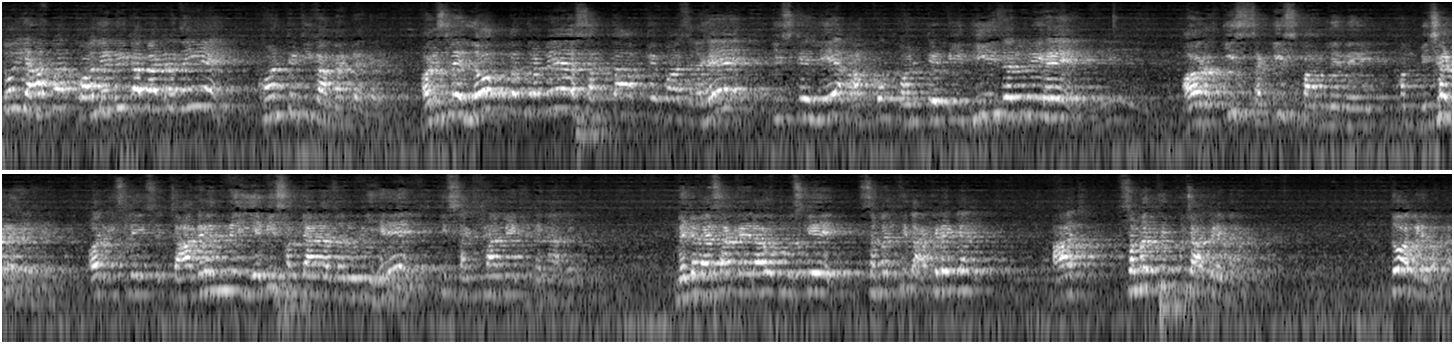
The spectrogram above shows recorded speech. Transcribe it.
तो यहाँ पर क्वालिटी का मैटर नहीं है क्वांटिटी का मैटर है। और इसलिए लोकतंत्र में सत्ता आपके पास रहे, इसके लिए आपको क्वांटिटी भी ज़रूरी है। और इस इस मामले में हम बिछड़ रहे हैं। और इसलिए इस जागरण में यह भी समझाना ज़रूरी है कि संख्या में घटना नहीं मैं जब ऐसा कह रहा हूँ तो उसके समर्थित आंकड़े क्या आज समर्थित कुछ आंकड़े में दो आंकड़े बता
